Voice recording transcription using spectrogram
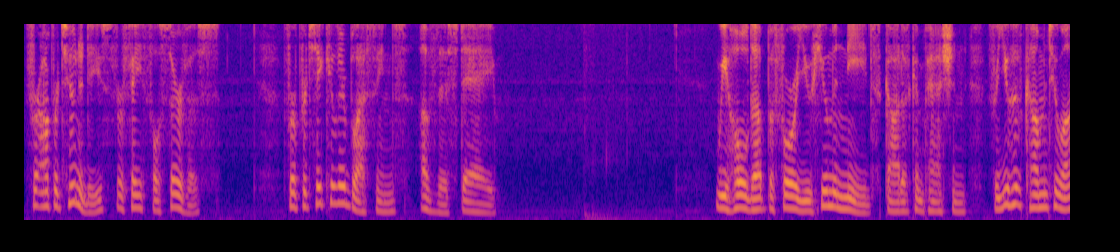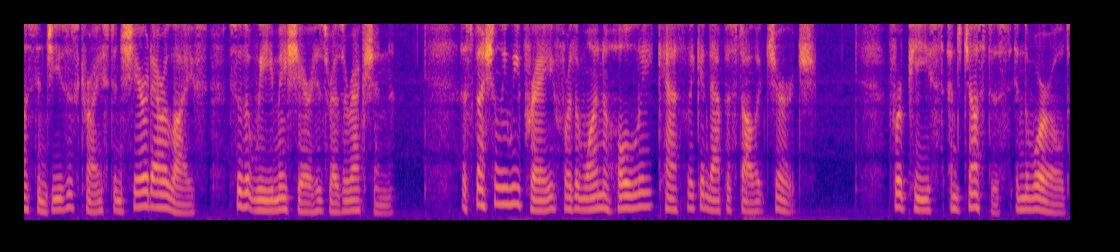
for opportunities for faithful service, for particular blessings of this day. We hold up before you human needs, God of compassion, for you have come to us in Jesus Christ and shared our life so that we may share his resurrection. Especially we pray for the one holy, Catholic, and Apostolic Church, for peace and justice in the world,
